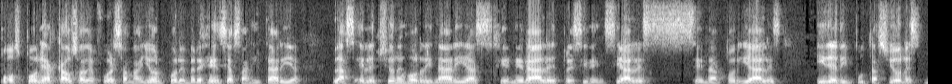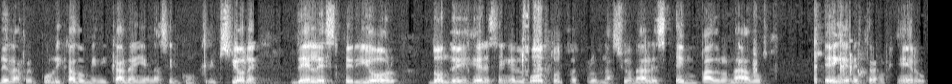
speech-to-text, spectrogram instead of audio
Pospone a causa de fuerza mayor por emergencia sanitaria las elecciones ordinarias, generales, presidenciales, senatoriales y de diputaciones de la República Dominicana y en las circunscripciones del exterior donde ejercen el voto nuestros nacionales empadronados en el extranjero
